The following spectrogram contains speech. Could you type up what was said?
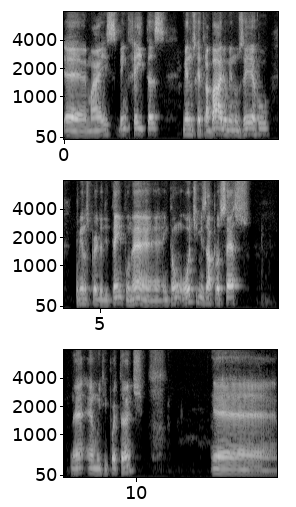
é, mais bem feitas, menos retrabalho, menos erro, menos perda de tempo, né? Então, otimizar processo, né, é muito importante. É...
